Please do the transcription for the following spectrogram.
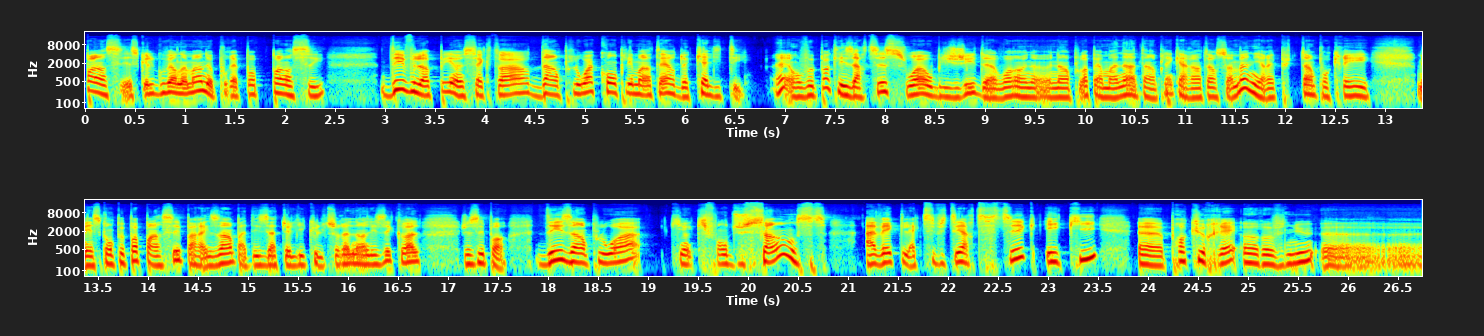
penser, est-ce que le gouvernement ne pourrait pas penser développer un secteur d'emplois complémentaires de qualité? Hein, on ne veut pas que les artistes soient obligés d'avoir un, emploi permanent à temps plein, 40 heures semaine. Il n'y aurait plus de temps pour créer. Mais est-ce qu'on ne peut pas penser, par exemple, à des ateliers culturels dans les écoles? Je ne sais pas. Des emplois qui, font du sens avec l'activité artistique et qui euh, procureraient un revenu, euh,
